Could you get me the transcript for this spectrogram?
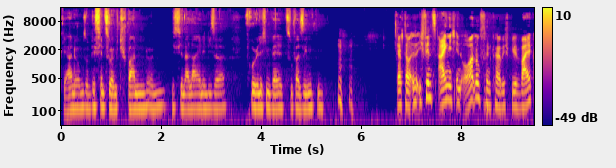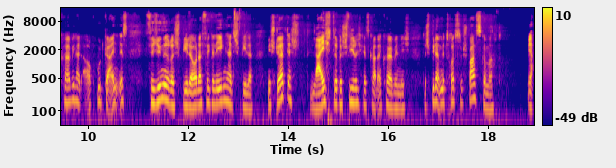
gerne, um so ein bisschen zu entspannen und ein bisschen allein in dieser fröhlichen Welt zu versinken. Ganz genau. Also ich finde es eigentlich in Ordnung für ein Kirby-Spiel, weil Kirby halt auch gut geeignet ist für jüngere Spieler oder für Gelegenheitsspieler. Mir stört der leichtere Schwierigkeitsgrad an Kirby nicht. Das Spiel hat mir trotzdem Spaß gemacht. Ja,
